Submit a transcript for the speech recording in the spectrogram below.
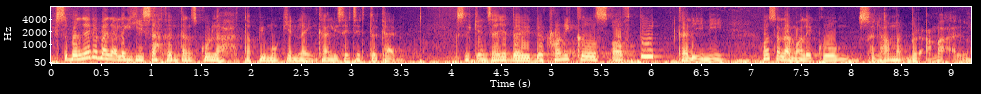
Sebenarnya ada banyak lagi kisah tentang sekolah tapi mungkin lain kali saya ceritakan. Sekian saja dari The Chronicles of Tut kali ini. Wassalamualaikum. Selamat beramal.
